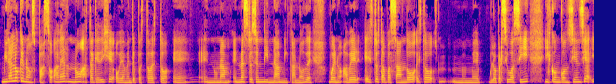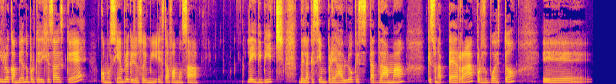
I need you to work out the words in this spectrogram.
Mira lo que nos pasó. A ver, no, hasta que dije, obviamente, pues todo esto eh, en, una, en una situación dinámica, ¿no? De, bueno, a ver, esto está pasando, esto me lo percibo así y con conciencia irlo cambiando porque dije, ¿sabes qué? Como siempre, que yo soy mi, esta famosa Lady Beach, de la que siempre hablo, que es esta dama, que es una perra, por supuesto. Eh,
